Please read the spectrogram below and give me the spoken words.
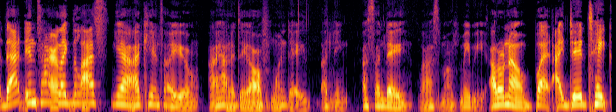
that entire like the last yeah, I can't tell you. I had a day off one day, I think a Sunday last month, maybe I don't know, but I did take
